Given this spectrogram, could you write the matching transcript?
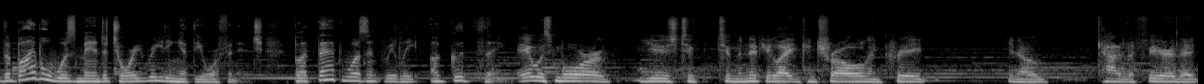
The Bible was mandatory reading at the orphanage, but that wasn't really a good thing. It was more used to, to manipulate and control and create you know, kind of the fear that,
